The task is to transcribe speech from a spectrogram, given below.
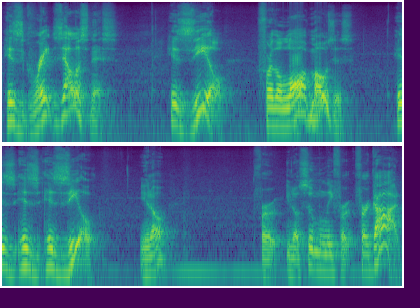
his great zealousness, his zeal for the law of Moses, his, his, his zeal, you know, for, you know, assumingly for, for God,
